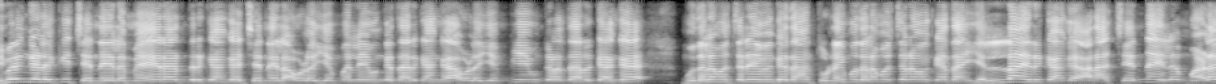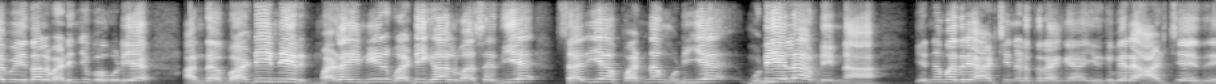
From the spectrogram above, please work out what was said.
இவங்களுக்கு சென்னையில் மேயராக இருந்திருக்காங்க. சென்னையில் அவ்வளோ எம்எல்ஏ இவங்க தான் இருக்காங்க. அவ்வளோ எம்பி இவங்க தான் இருக்காங்க. முதலமைச்சரே இவங்க தான். துணை முதலமைச்சரும் இவங்க தான். எல்லாம் இருக்காங்க. ஆனால் சென்னையில் மழை பெய்தால் வடிஞ்சு போகக்கூடிய அந்த வடிநீர் மழை நீர் வடிகால் வசதியை சரியாக பண்ண முடிய முடியலை அப்படின்னா என்ன மாதிரி ஆட்சி நடத்துகிறாங்க இதுக்கு பேர் ஆட்சியாக இது?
